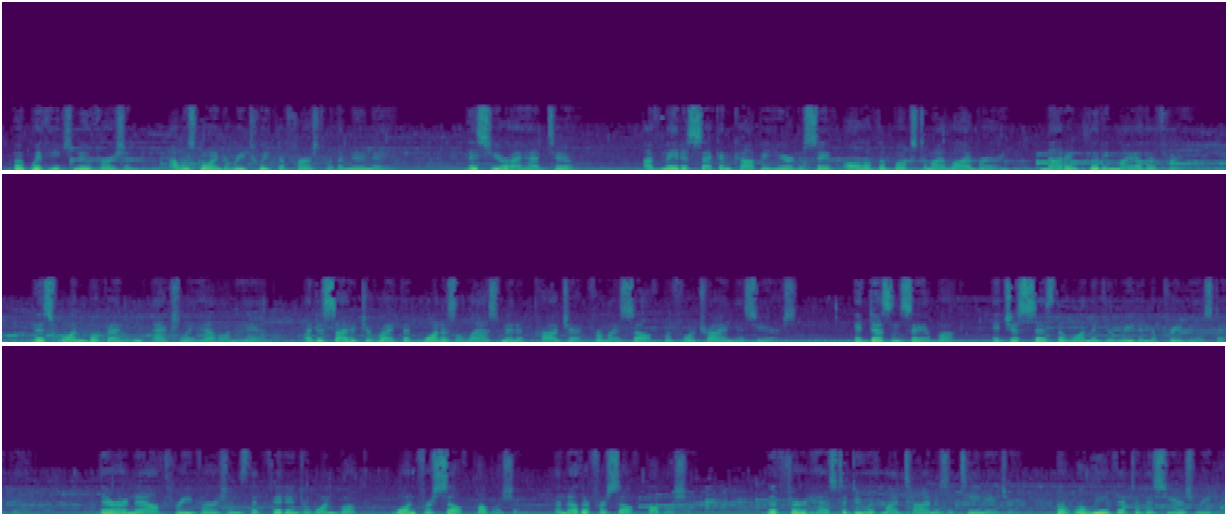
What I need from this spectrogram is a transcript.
But with each new version, I was going to retweak the first with a new name. This year I had two. I've made a second copy here to save all of the books to my library, not including my other three. This one book I didn't actually have on hand. I decided to write that one as a last minute project for myself before trying this year's. It doesn't say a book, it just says the one that you read in the previous decade. There are now three versions that fit into one book, one for self-publishing, another for self-publishing. The third has to do with my time as a teenager, but we'll leave that to this year's reader.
